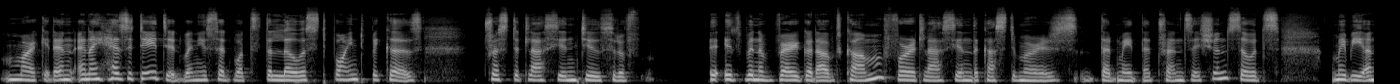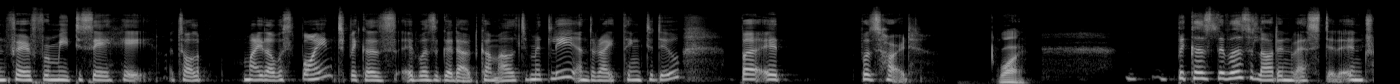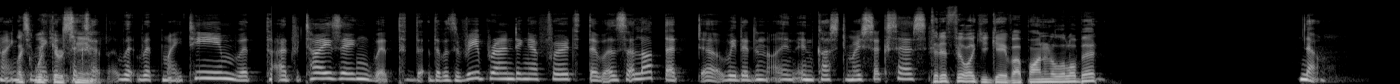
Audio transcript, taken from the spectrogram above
market. And and I hesitated when you said what's the lowest point because trust Atlassian to sort of it's been a very good outcome for Atlassian, the customers that made that transition. So it's maybe unfair for me to say, hey, it's all my lowest point because it was a good outcome ultimately and the right thing to do. But it was hard. Why? Because there was a lot invested in trying like to make it successful with, with, my team, with advertising, with the, there was a rebranding effort. There was a lot that uh, we did in, in, in customer success. Did it feel like you gave up on it a little bit? No.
